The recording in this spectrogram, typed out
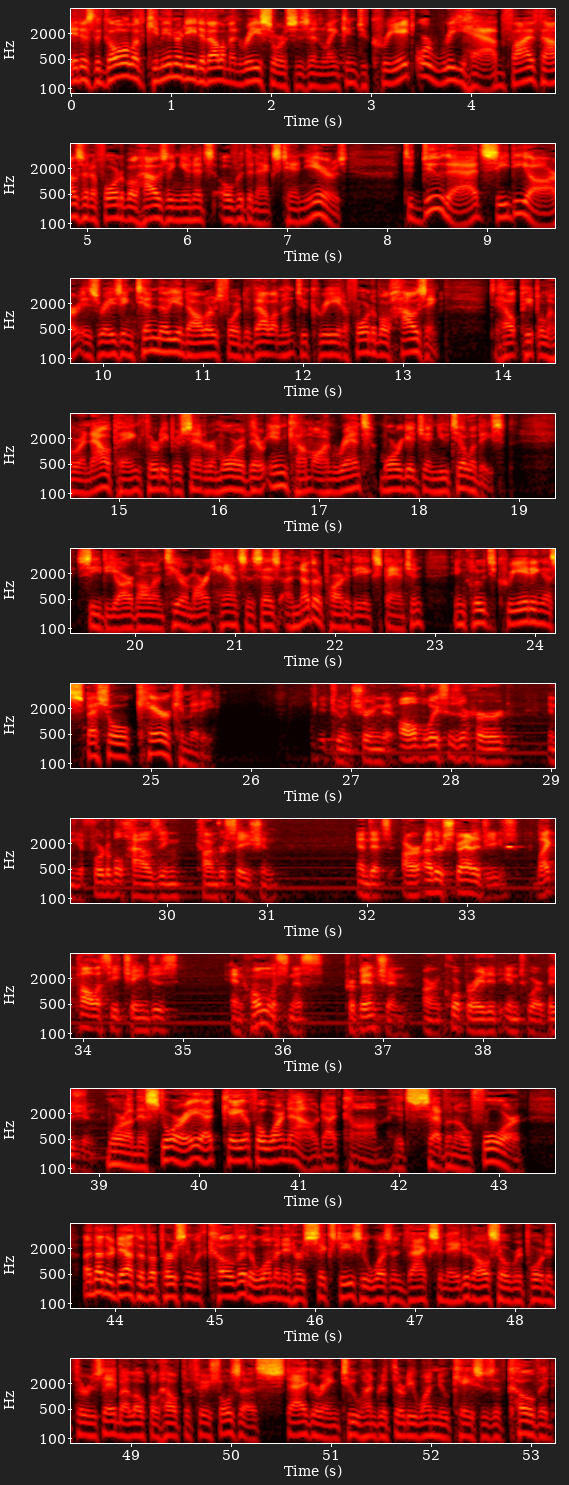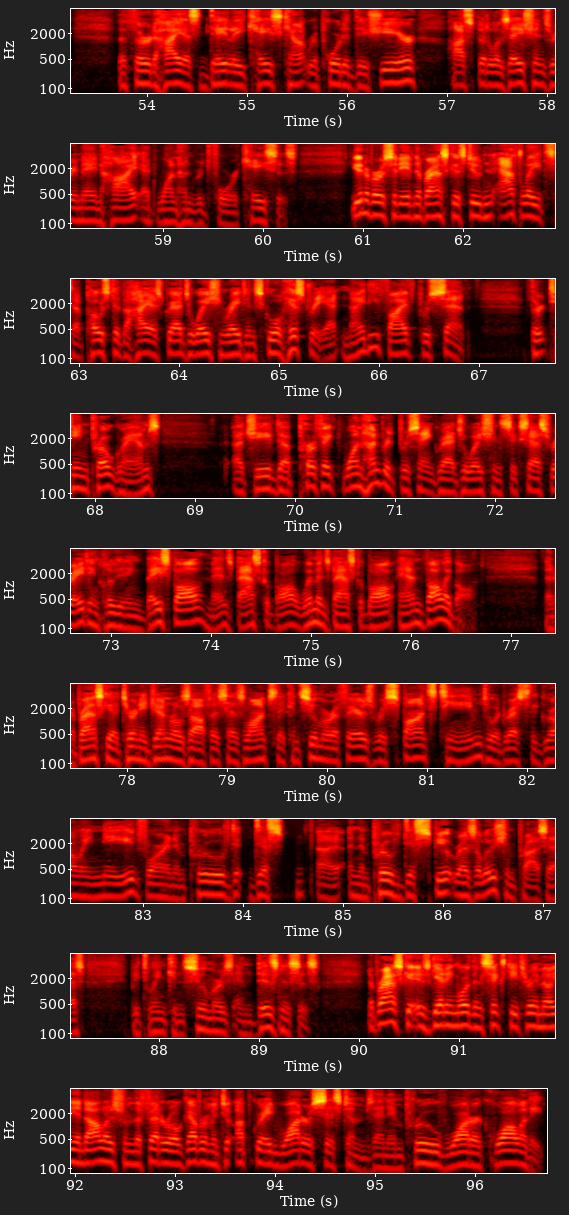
It is the goal of Community Development Resources in Lincoln to create or rehab 5,000 affordable housing units over the next 10 years. To do that, CDR is raising $10 million for development to create affordable housing to help people who are now paying 30% or more of their income on rent, mortgage, and utilities. CDR volunteer Mark Hansen says another part of the expansion includes creating a special care committee. To ensuring that all voices are heard in the affordable housing conversation and that our other strategies, like policy changes and homelessness prevention, are incorporated into our vision. More on this story at KFORnow.com. It's 704. Another death of a person with COVID, a woman in her 60s who wasn't vaccinated, also reported Thursday by local health officials. A staggering 231 new cases of COVID, the third highest daily case count reported this year. Hospitalizations remain high at 104 cases. University of Nebraska student athletes have posted the highest graduation rate in school history at 95%. 13 programs achieved a perfect 100% graduation success rate, including baseball, men's basketball, women's basketball, and volleyball. The Nebraska Attorney General's office has launched the Consumer Affairs Response Team to address the growing need for an improved dis, uh, an improved dispute resolution process between consumers and businesses. Nebraska is getting more than $63 million from the federal government to upgrade water systems and improve water quality.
